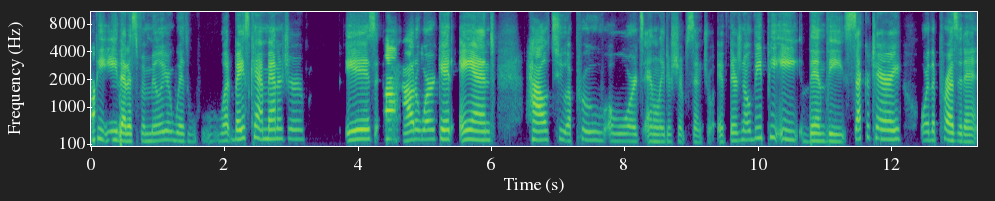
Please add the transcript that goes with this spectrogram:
uh VPE that is familiar with what Basecamp Manager is, uh how to work it, and how to approve awards and Leadership Central. If there's no VPE, then the secretary or the president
